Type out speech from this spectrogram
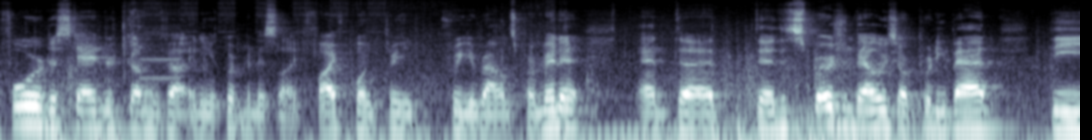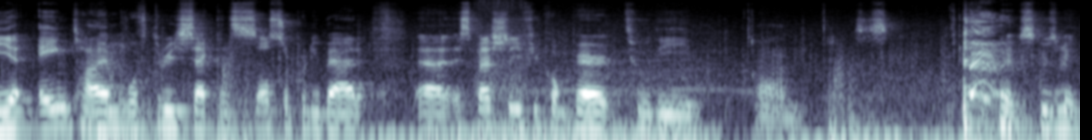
for the standard gun without any equipment is like 5.33 rounds per minute, and uh, the dispersion values are pretty bad. The aim time with 3 seconds is also pretty bad, uh, especially if you compare it to the um, excuse me,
